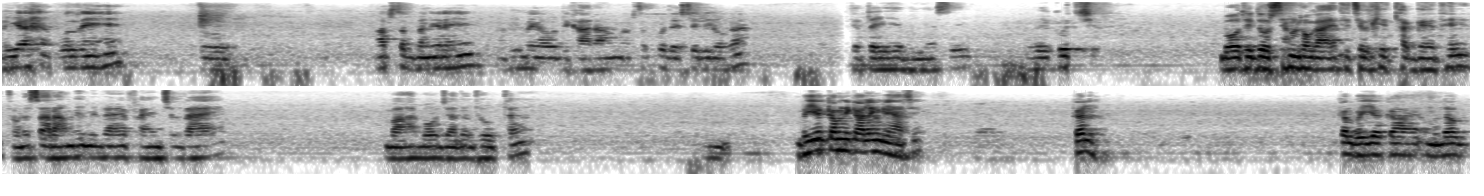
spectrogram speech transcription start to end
भैया बोल रहे हैं तो आप सब बने रहें। अभी मैं और दिखा रहा हूँ, आप सबको जैसे भी होगा। कहते ही है भैया से। अभी कुछ, बहुत ही दूर से हम लोग आए थे, चल के थक गए थे। थोड़ा सा आराम भी मिल रहा है, फ़ैन चल रहा है। बाहर बहुत ज़्यादा धूप था। भैया कब निकालेंगे यहाँ से। कल? कल भैया का मतलब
